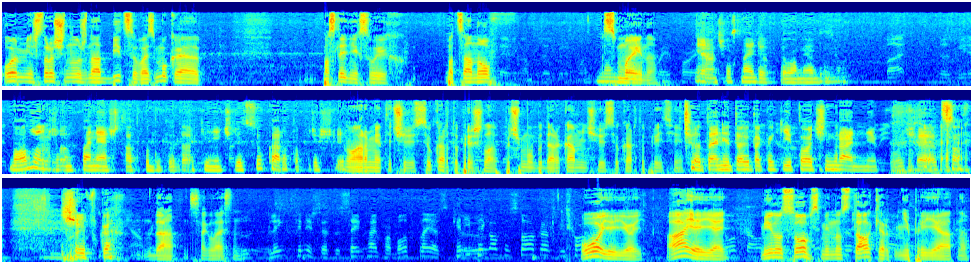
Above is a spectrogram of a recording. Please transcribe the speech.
«Ой, мне срочно нужно отбиться, возьму-ка последних своих пацанов Ну с мейна». Он сейчас найдет пилон, я думаю. Но он должен понять, что откуда-то дарки не через всю карту пришли. Ну, армия-то через всю карту пришла. Почему бы Даркам не через всю карту прийти? Что-то они тогда какие-то очень ранние получаются. Шибко. Да, согласен. Ой-ой-ой. Ай-яй-яй. Минус опс, минус сталкер. Неприятно.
